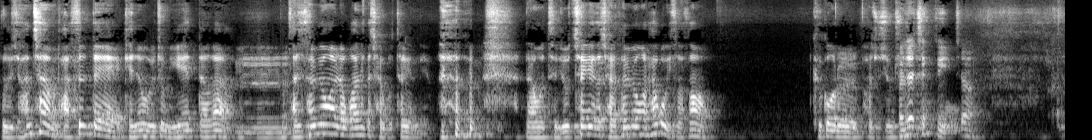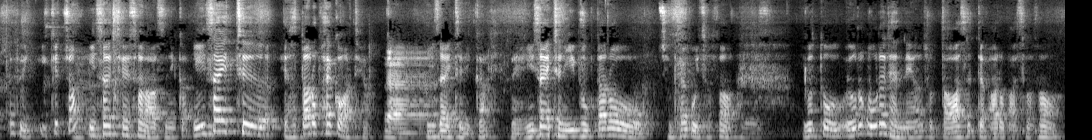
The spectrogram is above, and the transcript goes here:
저도 이제 한참 봤을 때 개념을 좀 이해했다가 음, 다시 설명하려고 하니까 잘 못하겠네요. 네, 아무튼 이 책에서 잘 설명을 하고 있어서 그거를 봐주시면 전자책도. 있죠. 책도 있- 있겠죠? 인사이트에서 나왔으니까. 인사이트에서 따로 팔 것 같아요. 아, 인사이트니까. 네, 인사이트는 e-book 따로 지금 팔고 있어서 이것도 오래- 오래됐네요. 저 나왔을 때 바로 봤어서.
